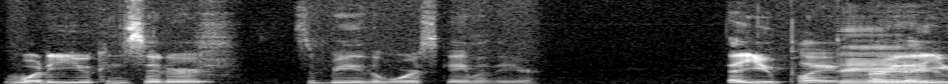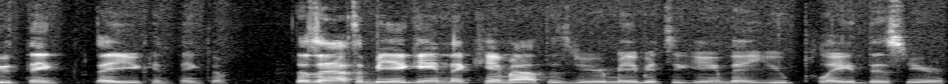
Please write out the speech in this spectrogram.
what do you consider to be the worst game of the year that you played or that you think that you can think of? Doesn't have to be a game that came out this year. Maybe it's a game that you played this year.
